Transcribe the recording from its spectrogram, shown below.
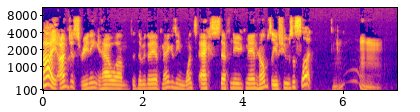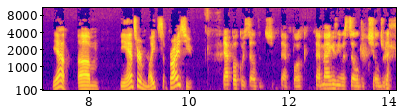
Hi, I'm just reading how um, the WWF magazine once asked Stephanie McMahon Helmsley if she was a slut. Hmm. Yeah, um, the answer might surprise you. That book was sold to ch- that book. That magazine was sold to children.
